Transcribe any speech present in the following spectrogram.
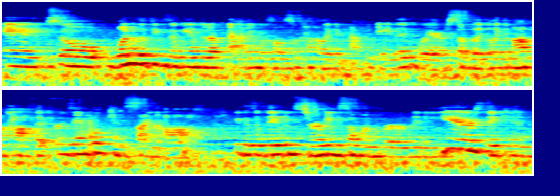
and so one of the things that we ended up adding was also kind of like an affidavit where somebody, like a nonprofit, for example, can sign off because if they've been serving someone for many years, they can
